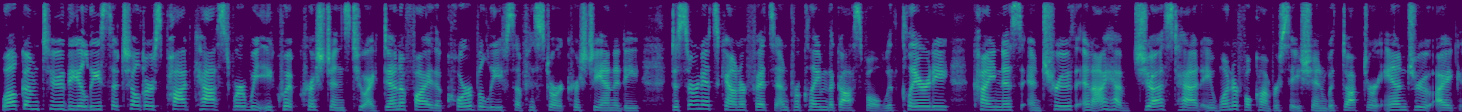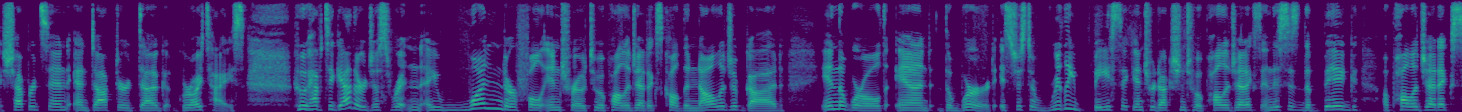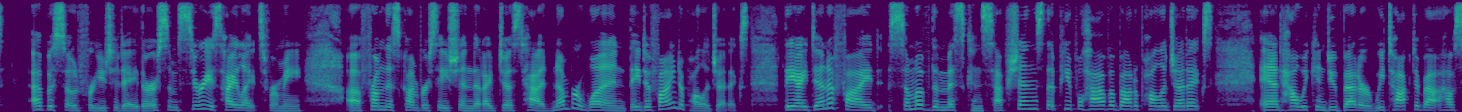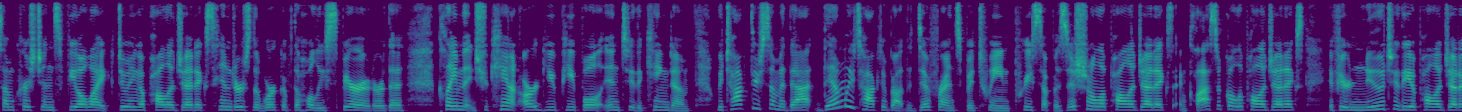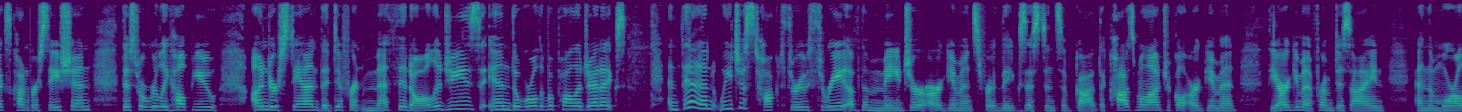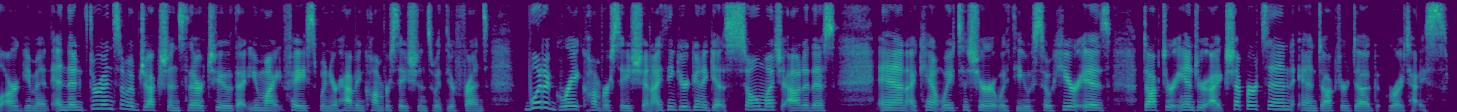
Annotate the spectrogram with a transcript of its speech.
Welcome to the Alisa Childers podcast, where we equip Christians to identify the core beliefs of historic Christianity, discern its counterfeits, and proclaim the gospel with clarity, kindness, and truth. And I have just had a wonderful conversation with Dr. Andrew Ike Shepardson and Dr. Doug Groothuis, who have together just written a wonderful intro to apologetics called The Knowledge of God in the World and the Word. It's just a really basic introduction to apologetics, and this is the big apologetics episode for you today. There are some serious highlights for me uh, from this conversation that I've just had. Number one, they defined apologetics. They identified some of the misconceptions that people have about apologetics and how we can do better. We talked about how some Christians feel like doing apologetics hinders the work of the Holy Spirit or the claim that you can't argue people into the kingdom. We talked through some of that. Then we talked about the difference between presuppositional apologetics and classical apologetics. If you're new to the apologetics conversation, this will really help you understand the different methodologies in the world of apologetics. And then we just talked through three of the major arguments for the existence of God the cosmological argument, the argument from design, and the moral argument. And then threw in some objections there too that you might face when you're having conversations with your friends. What a great conversation. I think you're going to get so much out of this, and I can't wait to share it with you. So here is Dr. Andrew Ike Shepardson and Dr. Doug Groothuis.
